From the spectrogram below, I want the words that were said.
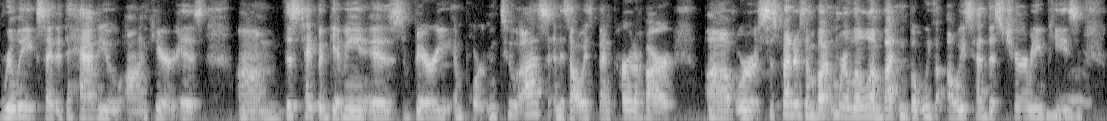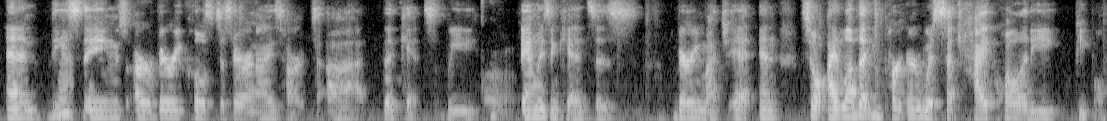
really excited to have you on here is um, this type of giving is very important to us and has always been part of our uh, we're suspenders and button we're a little unbuttoned but we've always had this charity piece mm-hmm. and these yeah. things are very close to sarah and i's heart uh, the kids we oh. families and kids is very much it and so i love that you partner with such high quality people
